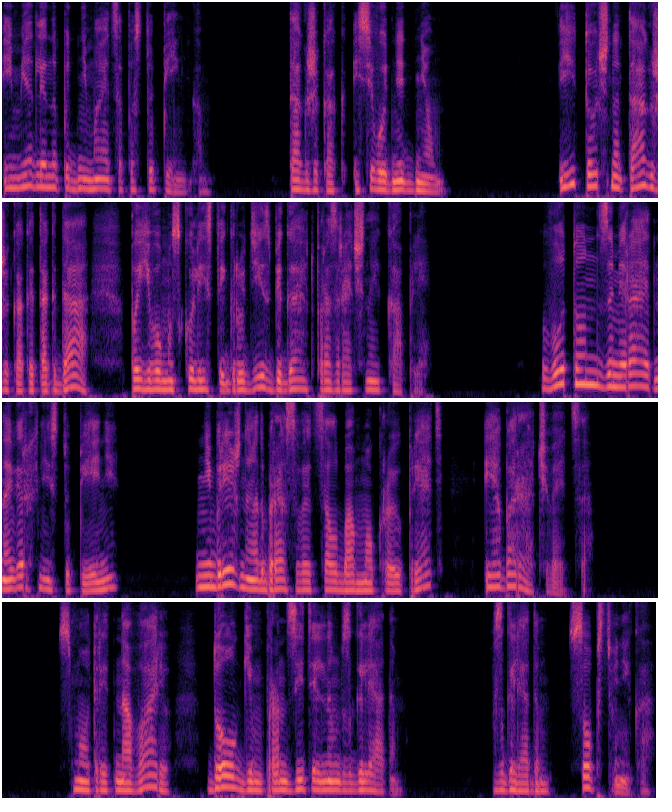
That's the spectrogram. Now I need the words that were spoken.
и медленно поднимается по ступенькам, так же, как и сегодня днем. И точно так же, как и тогда, по его мускулистой груди сбегают прозрачные капли. Вот он замирает на верхней ступени, небрежно отбрасывает с лба мокрую прядь и оборачивается. Смотрит на Варю долгим пронзительным взглядом. Взглядом собственника.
